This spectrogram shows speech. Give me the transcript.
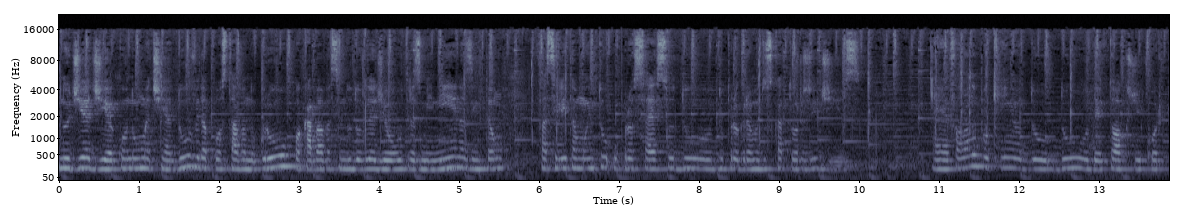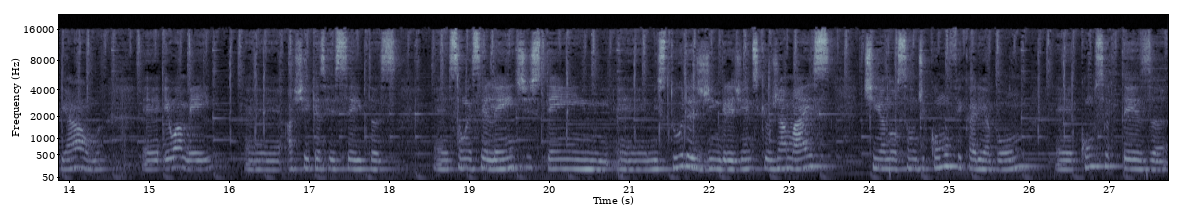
no dia a dia. Quando uma tinha dúvida, postava no grupo, acabava sendo dúvida de outras meninas, então facilita muito o processo do, do programa dos 14 dias. É, falando um pouquinho do, do detox de corpo e alma, é, eu amei, é, achei que as receitas é, são excelentes, tem é, misturas de ingredientes que eu jamais tinha noção de como ficaria bom. É, com certeza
